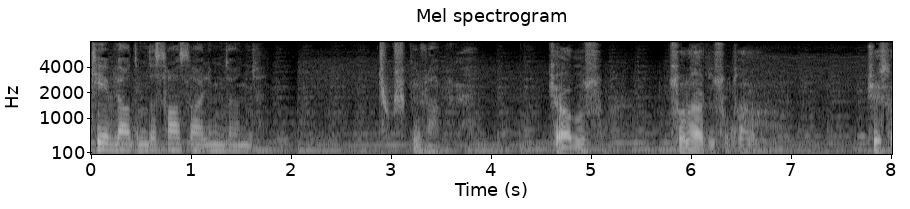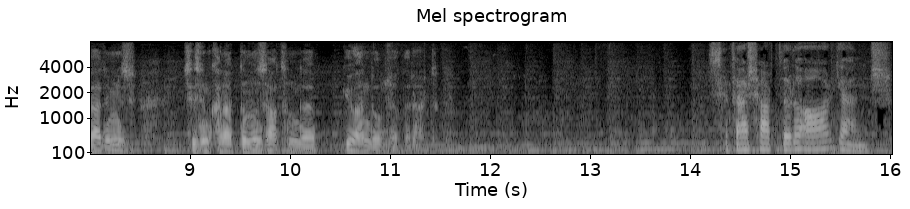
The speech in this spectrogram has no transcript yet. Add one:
İki evladım da sağ salim döndü. Çok şükür Rabbime. Kabus sona erdi sultanım. Şehzademiz sizin kanatlarınız altında güvende olacaklar artık. Sefer şartları ağır gelmiş.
